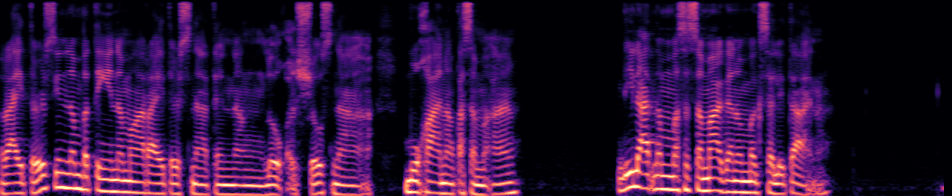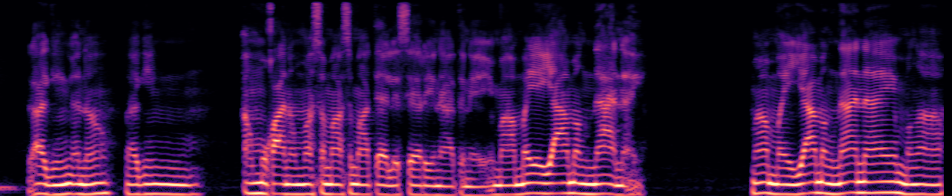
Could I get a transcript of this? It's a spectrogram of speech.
writers? Yun lang ba tingin ng mga writers natin ng local shows na mukha ng kasamaan? Hindi lahat ng masasama ganun magsalita, no? Laging, ano, laging ang mukha ng masama sa mga teleserye natin ay mga mayayamang nanay. Mga mayayamang nanay, mga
